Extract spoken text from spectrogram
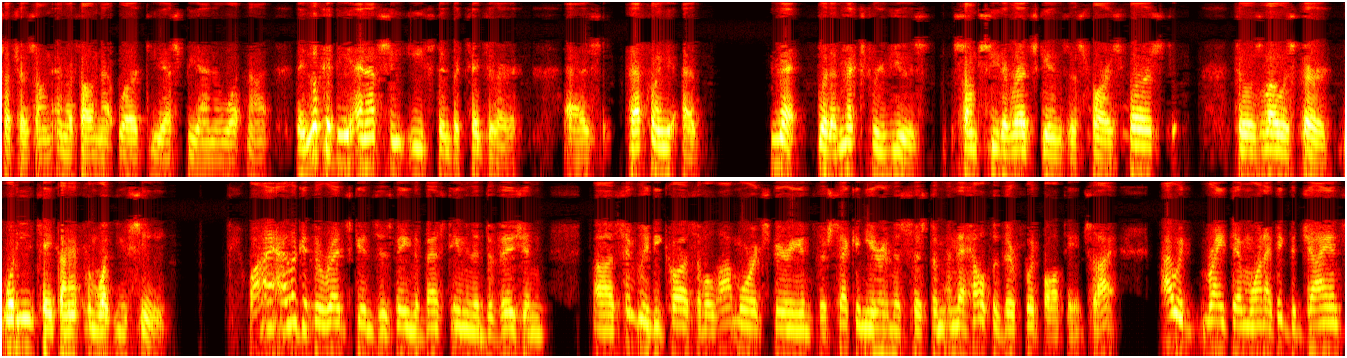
such as on NFL Network, ESPN, and whatnot, they look at the NFC East in particular as definitely a mit with a mixed reviews. Some see the Redskins as far as first to as low as third. What do you take on it from what you've seen? Well, I, I look at the Redskins as being the best team in the division uh, simply because of a lot more experience, their second year in the system, and the health of their football team. So I, I would rank them one. I think the Giants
